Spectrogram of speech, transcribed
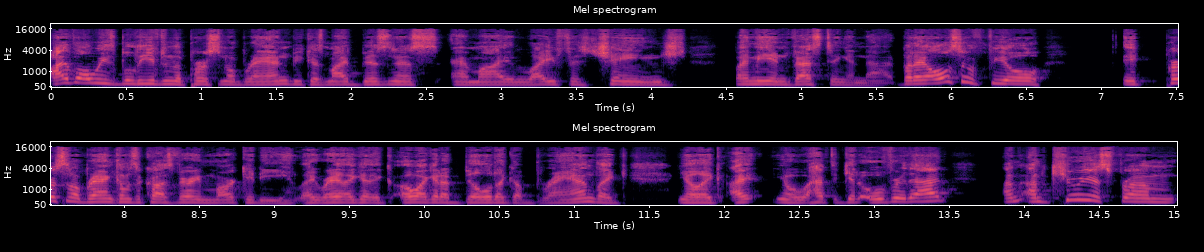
I've always believed in the personal brand because my business and my life has changed by me investing in that. But I also feel it personal brand comes across very markety, like right, like like oh, I got to build like a brand, like you know, like I you know have to get over that. I'm I'm curious from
